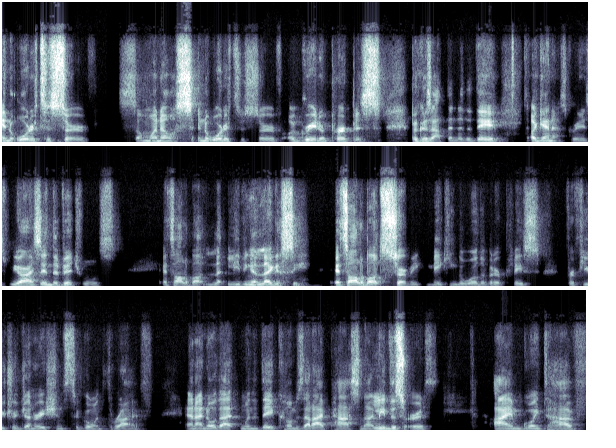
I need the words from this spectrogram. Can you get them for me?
in order to serve someone else in order to serve a greater purpose. Because at the end of the day again as great as we are as individuals it's all about leaving a legacy it's all about serving making the world a better place for future generations to go and thrive. And I know that when the day comes that I pass and I leave this earth, I'm going to have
